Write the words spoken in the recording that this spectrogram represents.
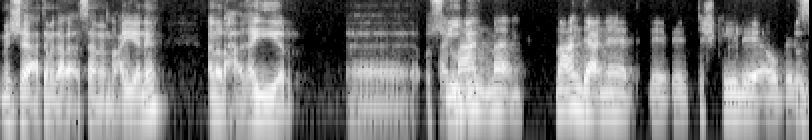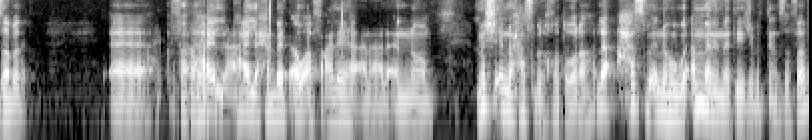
مش جاي أعتمد على أسامي معينة أنا راح أغير آه، طيب، أسلوبي. ما ما ما عندي عناد بالتشكيلة أو بال... بالضبط. آه فهاي هاي اللي حبيت أوقف عليها أنا لأنه مش إنه حس بالخطوره لا حس بانه هو أمن النتيجة ب 2-0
